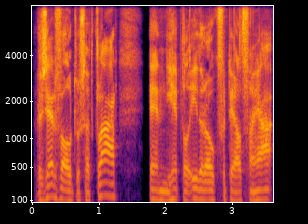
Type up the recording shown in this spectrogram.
Reserveauto staat klaar. En je hebt al eerder ook verteld van ja,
